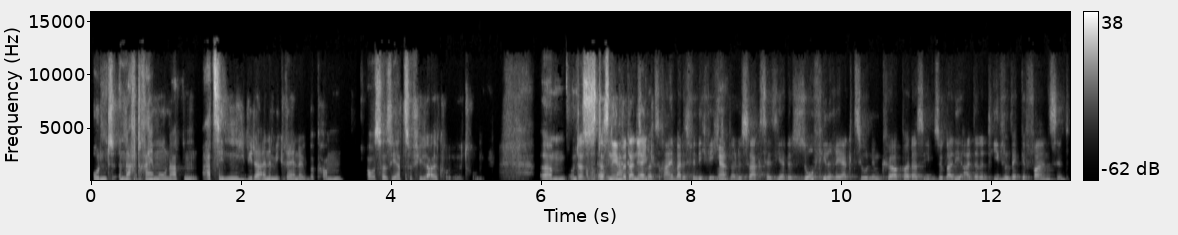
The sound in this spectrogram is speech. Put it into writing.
Und nach drei Monaten hat sie nie wieder eine Migräne bekommen, außer sie hat zu viel Alkohol getrunken. Ähm, und das, ist, das nehmen wir dann ja. Kurz rein, weil das finde ich wichtig, ja. weil du sagst ja, sie hatte so viel Reaktion im Körper, dass ihm sogar die Alternativen weggefallen sind.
